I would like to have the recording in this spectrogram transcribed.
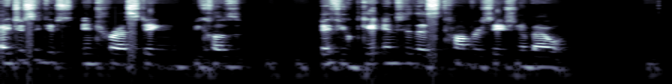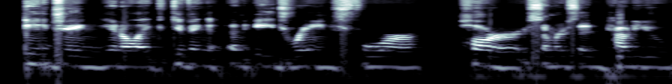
I just think it's interesting because if you get into this conversation about aging, you know, like giving an age range for horror, Summer said, how do you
